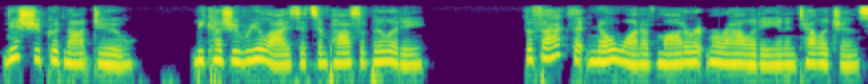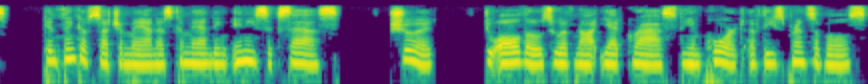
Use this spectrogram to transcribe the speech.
this you could not do, because you realize its impossibility. The fact that no one of moderate morality and intelligence can think of such a man as commanding any success, should, to all those who have not yet grasped the import of these principles,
